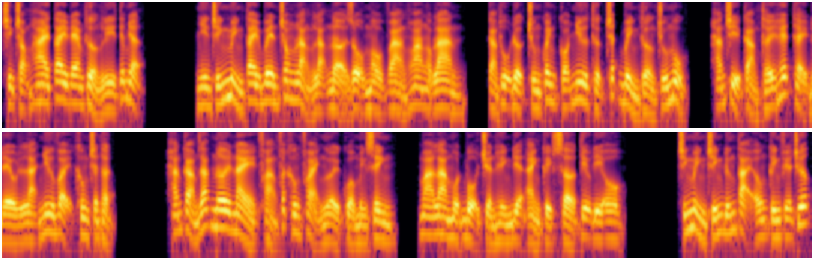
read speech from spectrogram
trịnh trọng hai tay đem thưởng lý tiếp nhận. Nhìn chính mình tay bên trong lẳng lặng nở rộ màu vàng hoa ngọc lan, cảm thụ được chúng quanh có như thực chất bình thường chú mục, hắn chỉ cảm thấy hết thảy đều là như vậy không chân thật. Hắn cảm giác nơi này phảng phất không phải người của mình sinh, mà là một bộ truyền hình điện ảnh kịch sở tiêu đi ô. Chính mình chính đứng tại ống kính phía trước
